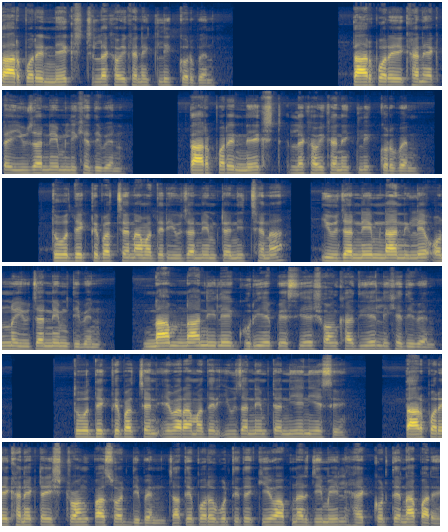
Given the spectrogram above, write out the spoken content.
তারপরে নেক্সট লেখা ওইখানে ক্লিক করবেন। তারপরে এখানে একটা ইউজার নেম লিখে দিবেন। তারপরে নেক্সট লেখা ওইখানে ক্লিক করবেন। তো দেখতে পাচ্ছেন, আমাদের ইউজার নেমটা নিচ্ছে না। ইউজার নেম না নিলে অন্য ইউজার নেম দিবেন। নাম না নিলে ঘুরিয়ে পেঁচিয়ে সংখ্যা দিয়ে লিখে দিবেন। তো দেখতে পাচ্ছেন, এবার আমাদের ইউজার নেমটা নিয়ে নিয়েছে। তারপরে এখানে একটা স্ট্রং পাসওয়ার্ড দিবেন, যাতে পরবর্তীতে কেউ আপনার জিমেইল হ্যাক করতে না পারে।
